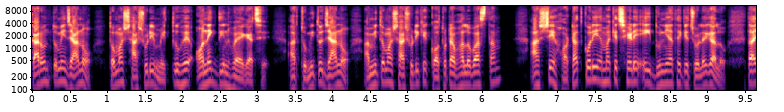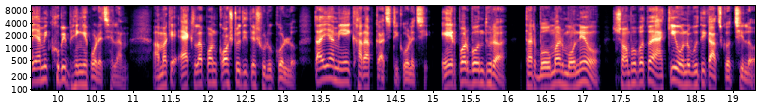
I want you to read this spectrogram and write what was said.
কারণ তুমি জানো, তোমার শাশুড়ি মৃত্যু হয়ে অনেক দিন হয়ে গেছে। আর তুমি তো জানো, আমি তোমার শাশুড়িকে কতটা ভালোবাসতাম। আর সে হঠাৎ করেই আমাকে ছেড়ে এই দুনিয়া থেকে চলে গেল, তাই আমি খুবই ভেঙে পড়েছিলাম। আমাকে একলাপন কষ্ট দিতে শুরু করল, তাই আমি এই খারাপ কাজটি করেছি। এরপর বন্ধুরা, তার বৌমার মনেও সম্ভবত একই অনুভূতি কাজ করছিল।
